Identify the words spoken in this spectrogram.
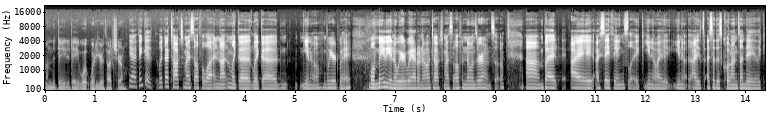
on the day to day. What What are your thoughts, Cheryl? Yeah, I think it, like I talk to myself a lot, and not in like a like a you know weird way. Well, maybe in a weird way. I don't know. I talk to myself, and no one's around. So, um, but I I say things like you know I you know I I said this quote on Sunday like,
